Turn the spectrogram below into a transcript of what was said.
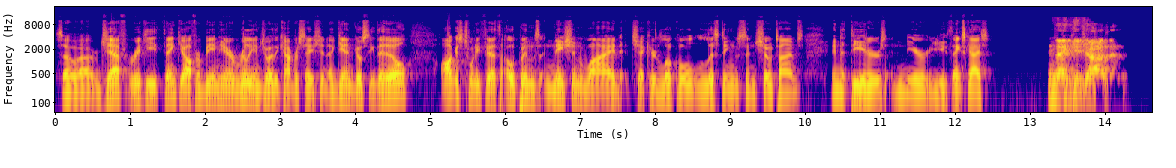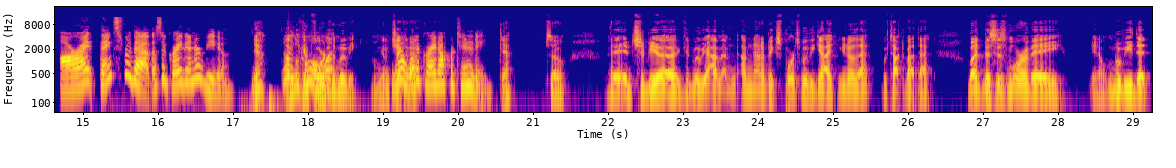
So, uh, Jeff, Rickey, thank you all for being here. Really enjoyed the conversation. Again, go see The Hill. August 25th opens nationwide. Check your local listings and showtimes in the theaters near you. Thanks, guys. Thank you, Jonathan. All right. Thanks for that. That's a great interview. Yeah, Really I'm looking cool. forward What- to the movie. I'm going to yeah, check it out. what a great opportunity. Yeah. So it it should be a good movie. I'm, I'm I'm not a big sports movie guy. You know that. We've talked about that. But this is more of a, you know, movie that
